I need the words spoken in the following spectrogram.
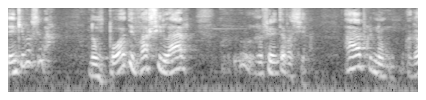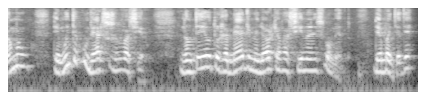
Tem que vacinar. Não pode vacilar referente à vacina. Ah, porque não. Hagamos, tem muita conversa sobre vacina. Não tem outro remédio melhor que a vacina nesse momento. Deu para entender?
